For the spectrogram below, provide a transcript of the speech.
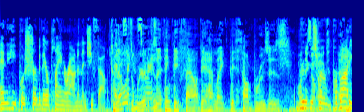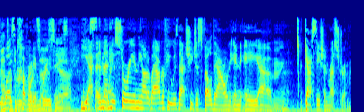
and he pushed her, but they were playing around and then she fell. Because that was weird. Because I think they found they had like they saw bruises when bruises. they go Her, back. to- her body was covered report in says, bruises. Yeah. Yes, second and then one? his story in the autobiography was that she just fell down in a um, gas station restroom.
